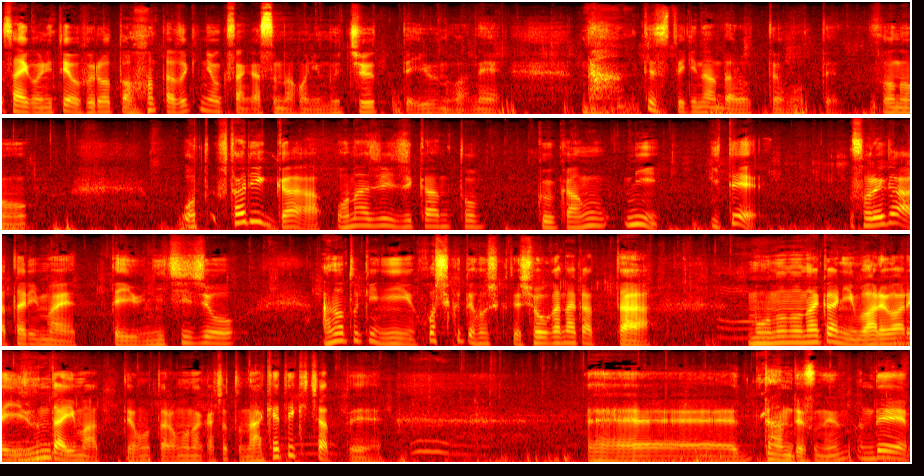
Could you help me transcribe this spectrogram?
最後に手を振ろうと思った時に奥さんがスマホに夢中っていうのはねなんて素敵なんだろうって思ってそのお2人が同じ時間と空間にいてそれが当たり前っていう日常あの時に欲しくて欲しくてしょうがなかったものの中に我々いるんだ今って思ったらもうなんかちょっと泣けてきちゃって、えー、なんですね。で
